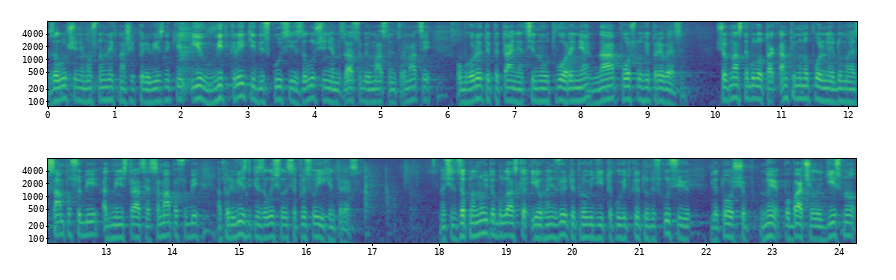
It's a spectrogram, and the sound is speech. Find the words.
залученням основних наших перевізників і в відкритій дискусії з залученням засобів масової інформації обговорити питання ціноутворення на послуги перевезень. Щоб в нас не було так, антимонопольний, я думаю, сам по собі, адміністрація сама по собі, а перевізники залишилися при своїх інтересах. Значить, заплануйте, будь ласка, і організуйте, проведіть таку відкриту дискусію для того, щоб ми побачили дійсно,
